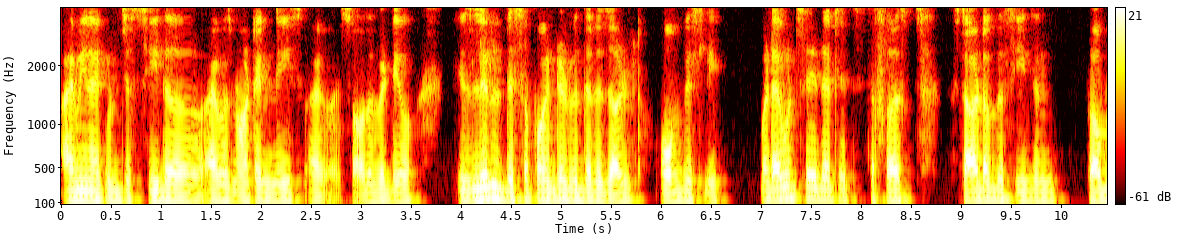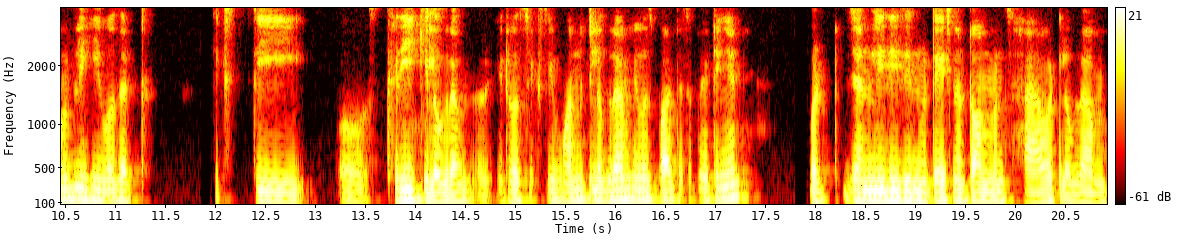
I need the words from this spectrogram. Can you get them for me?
I mean I could just see the I was not in Nice. I saw the video. He's a little disappointed with the result, obviously. But I would say that it's the first start of the season. Probably he was at 63 kilograms. It was 61 kilogram he was participating in. But generally, these invitational tournaments have a kilogram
